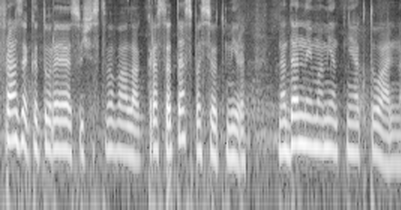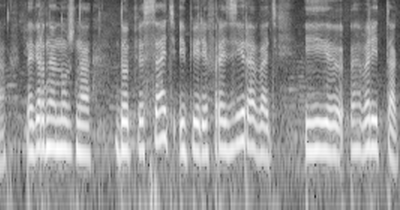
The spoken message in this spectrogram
Фраза, которая существовала «красота спасет мир», на данный момент не актуальна. Наверное, нужно дописать и перефразировать и говорить так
